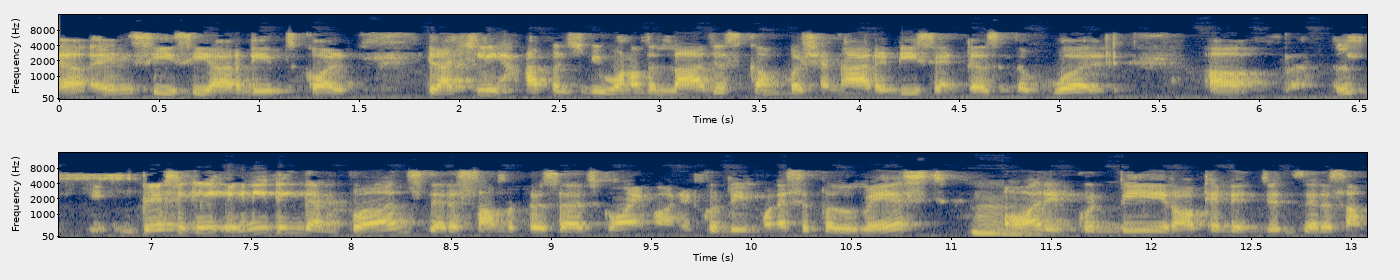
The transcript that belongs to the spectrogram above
uh, NCCRD it's called. It actually happens to be one of the largest combustion R&D centers in the world. Uh, basically anything that burns, there is some research going on. It could be municipal waste mm. or it could be rocket engines. There is some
